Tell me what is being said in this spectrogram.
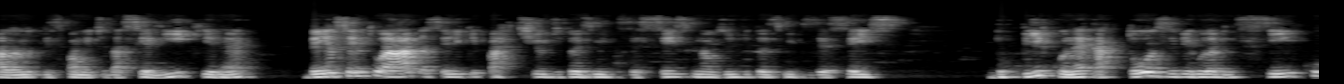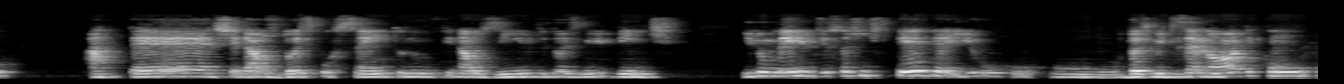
falando principalmente da Selic, né? Bem acentuada, a Selic partiu de 2016, finalzinho de 2016, do pico, né? 14,25 até chegar aos 2% no finalzinho de 2020. E no meio disso a gente teve aí o, o 2019 com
